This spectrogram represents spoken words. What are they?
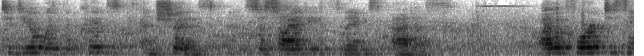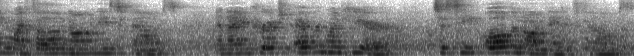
to deal with the coulds and shoulds society flings at us. I look forward to seeing my fellow nominees' films, and I encourage everyone here to see all the nominated films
